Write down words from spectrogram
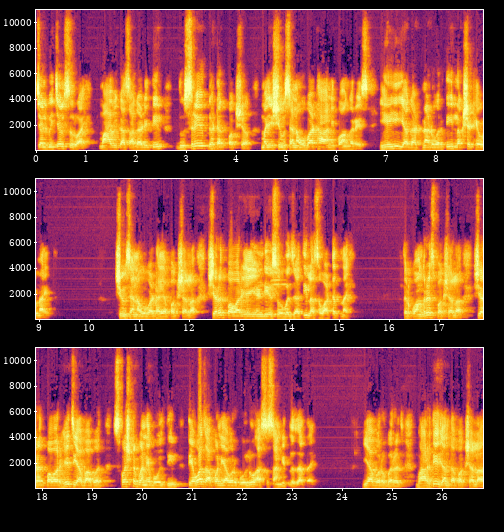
चलबिचल सुरू आहे. महाविकास आघाडीतील दुसरे घटक पक्ष म्हणजे शिवसेना उबाठा आणि काँग्रेस हेही या घटनांवरती लक्ष ठेवून आहेत. शिवसेना उबाठा या पक्षाला शरद पवार हे एनडीए सोबत जातील असं वाटत नाही. तर काँग्रेस पक्षाला शरद पवार हेच याबाबत स्पष्टपणे बोलतील तेव्हाच आपण यावर बोलू असं सांगितलं जात आहे. याबरोबरच भारतीय जनता पक्षाला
